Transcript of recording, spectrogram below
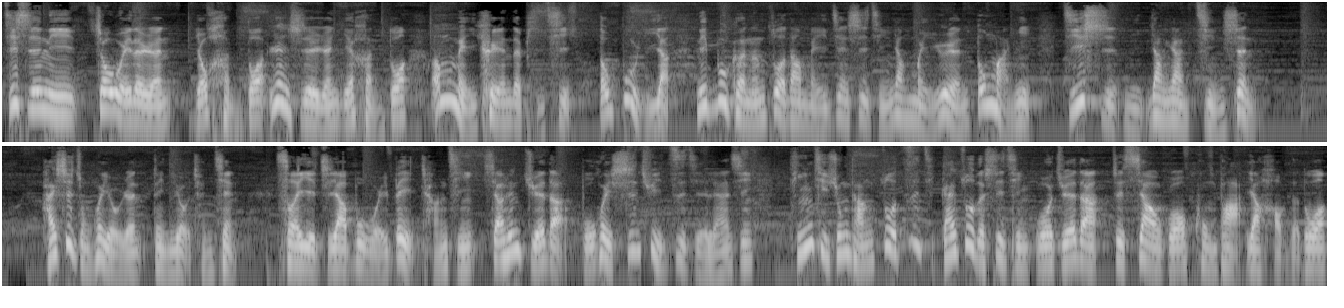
即使你周围的人有很多，认识的人也很多，而每一个人的脾气都不一样，你不可能做到每一件事情让每一个人都满意。即使你样样谨慎，还是总会有人对你有成见。所以，只要不违背常情，小陈觉得不会失去自己的良心，挺起胸膛做自己该做的事情。我觉得这效果恐怕要好得多。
